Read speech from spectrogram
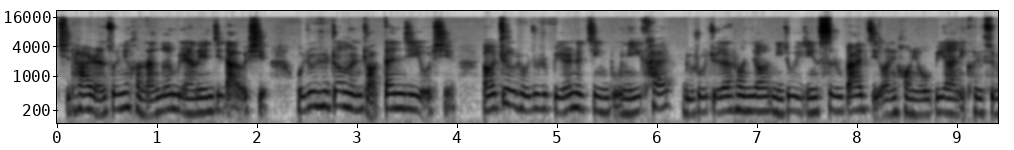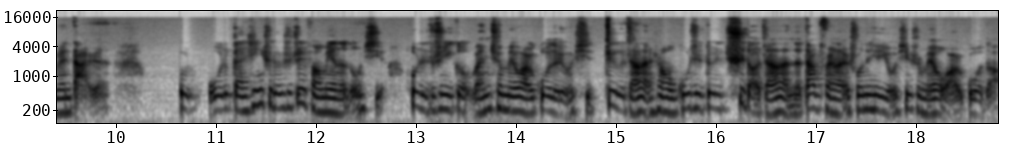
其他人，所以你很难跟别人联机打游戏。我就去专门找单机游戏，然后这个时候就是别人的进度，你一开，比如说绝代双骄，你就已经四十八级了，你好牛逼啊，你可以随便打人。我我就感兴趣的是这方面的东西，或者就是一个完全没玩过的游戏。这个展览上，我估计对去到展览的大部分人来说，那些游戏是没有玩过的。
